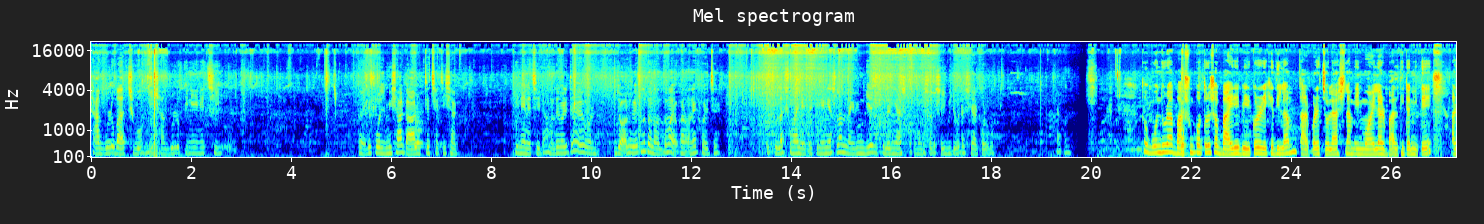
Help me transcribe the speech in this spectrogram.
শাকগুলো বাছবো, এই শাকগুলো কিনে এনেছি। তো এই যে কলমি শাক আর হচ্ছে ছেঁচি শাক কিনে এনেছি। এটা আমাদের বাড়িতে ওর জল হয়ে গেছিল তো নর্দমায় ওখানে অনেক হয়েছে। তো তোলার সময় নেই, তাই কিনে নিয়ে আসলাম। না একদিন গিয়ে তুলে নিয়ে আসব, তোমাদের সাথে সেই ভিডিওটা শেয়ার করব। এখন তো বন্ধুরা বাসনপত্র সব বাইরে বের করে রেখে দিলাম। তারপরে চলে আসলাম এই ময়লার বালতিটা নিতে। আর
